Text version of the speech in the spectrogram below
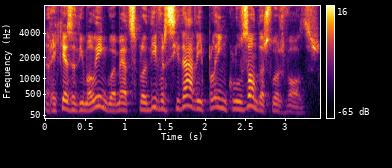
A riqueza de uma língua mede-se pela diversidade e pela inclusão das suas vozes.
